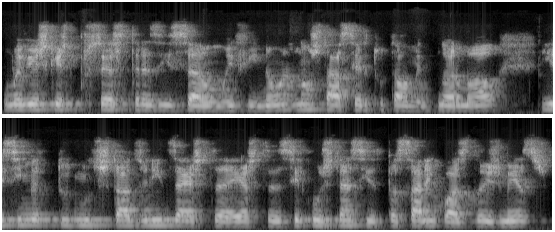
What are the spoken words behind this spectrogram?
uma vez que este processo de transição, enfim, não, não está a ser totalmente normal e acima de tudo nos Estados Unidos há esta, esta circunstância de passarem quase dois meses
